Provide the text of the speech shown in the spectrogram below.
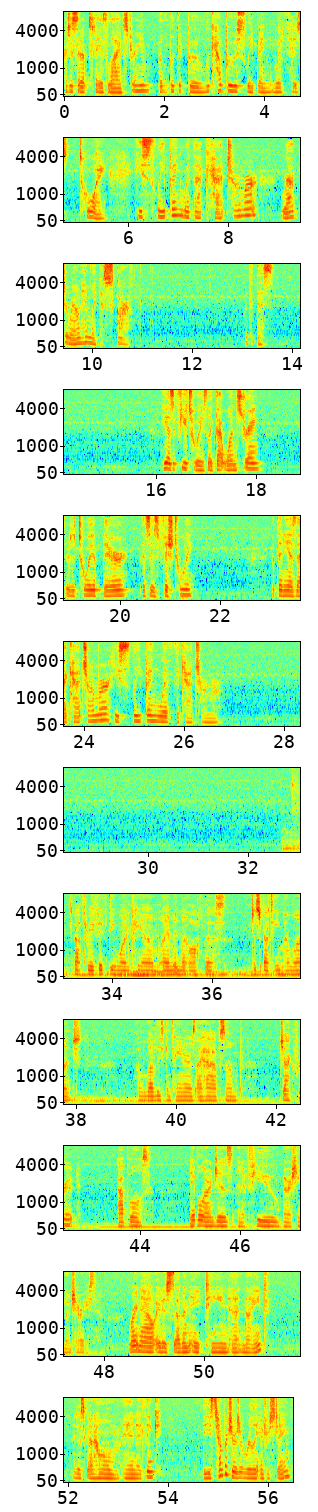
I just set up today's live stream, but look at Boo. Look how Boo is sleeping with his toy. He's sleeping with that cat charmer wrapped around him like a scarf. Look at this. He has a few toys, like that one string. There's a toy up there. That's his fish toy. But then he has that cat charmer. He's sleeping with the cat charmer. It's about 3:51 p.m. I am in my office, just about to eat my lunch. I love these containers. I have some jackfruit, apples, navel oranges, and a few maraschino cherries. Right now it is 7:18 at night. I just got home and I think these temperatures are really interesting.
